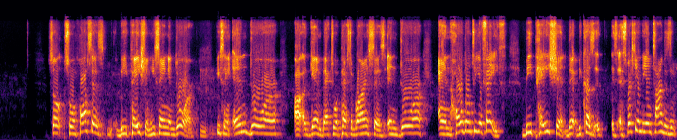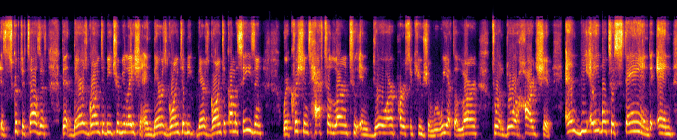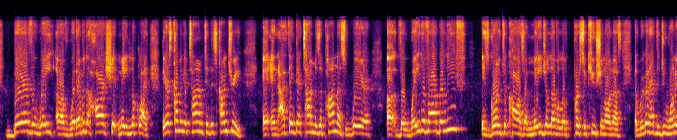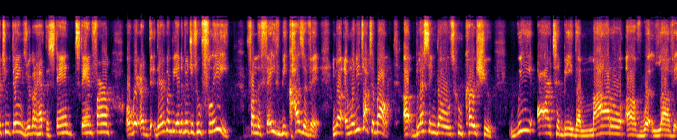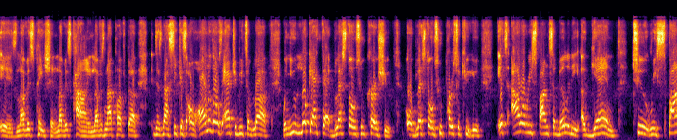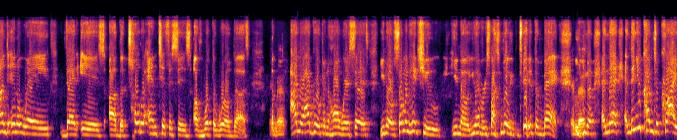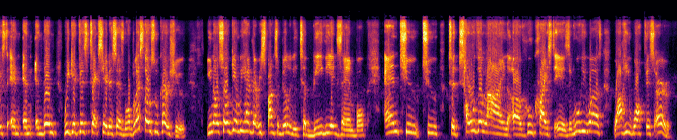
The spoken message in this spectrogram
So, so when Paul says be patient, he's saying endure. Mm-hmm. He's saying endure. Uh, again, back to what Pastor Brian says: endure and hold on to your faith. Be patient there because it, especially in the end times as, as, scripture tells us that there's going to be tribulation and there's going to be there's going to come a season where christians have to learn to endure persecution where we have to learn to endure hardship and be able to stand and bear the weight of whatever the hardship may look like. There's coming a time to this country and, and i think that time is upon us where uh, the weight of our belief is going to cause a major level of persecution on us. And we're going to have to do one or two things. We're going to have to stand stand firm or, or there are going to be individuals who flee from the faith because of it. You know, and when he talks about uh, blessing those who curse you, we are to be the model of what love is. Love is patient, love is kind, love is not puffed up, it does not seek its own. All of those attributes of love. When you look at that, bless those who curse you or bless those who persecute you, it's our responsibility again to respond in a way that is uh, the total antithesis of what the world does. Amen. I know I grew up in a home where it says, you know, if someone hits you, you know, you have a responsibility to hit them back. Amen. You know, and that and then you come to Christ and and and then we get this text here that says, Well, bless those who curse you. You know, so again, we have that responsibility to be the example and to to to toe the line of who Christ is and who he was while he walked this earth.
